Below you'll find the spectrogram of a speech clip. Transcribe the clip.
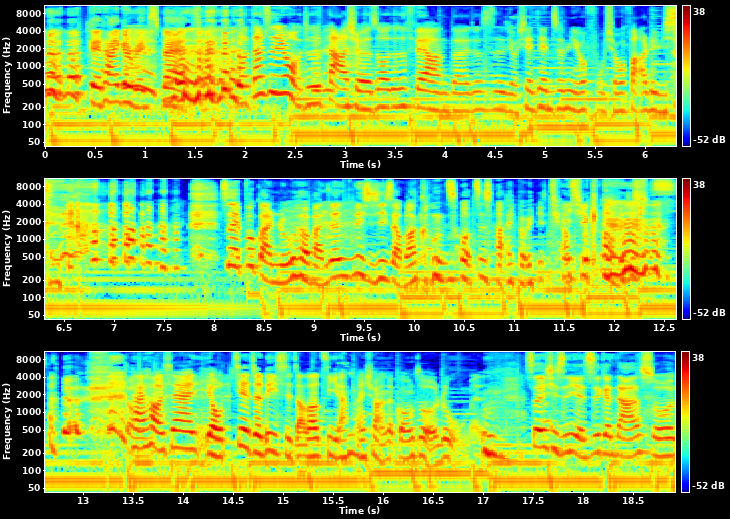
给他一个 respect。但是因为我就。就是大学的时候，就是非常的就是有先见之明，有辅修法律系，所以不管如何，反正历史系找不到工作，至少还有一条去考历史系。还好现在有借着历史找到自己还蛮喜欢的工作入门，所以其实也是跟大家说，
